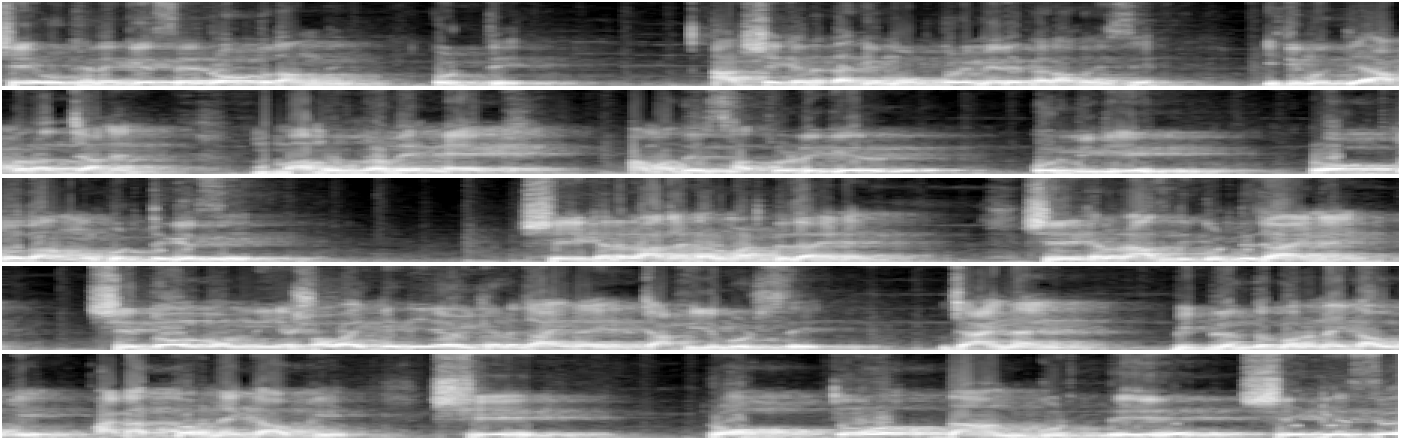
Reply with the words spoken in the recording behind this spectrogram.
সে ওখানে গেছে রক্তদান করতে। আর সেখানে তাকে মুখ করে মেরে ফেলা হয়েছে। ইতিমধ্যে আপনারা জানেন, মামুন নামে এক আমাদের ছাত্রলীগের কর্মীকে রক্তদান করতে গেছে। সে এখানে রাজাকার মারতে যায় নাই। সে এখানে রাজনীতি করতে যায় নাই। সে দলবল নিয়ে সবাইকে নিয়ে ওইখানে যায় নাই চাপিয়ে পড়ছে। যায় নাই, বিভ্রান্ত করে নাই কাউকে, আঘাত করে নাই কাউকে। সে রক্ত দান করতে সে গেছে,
